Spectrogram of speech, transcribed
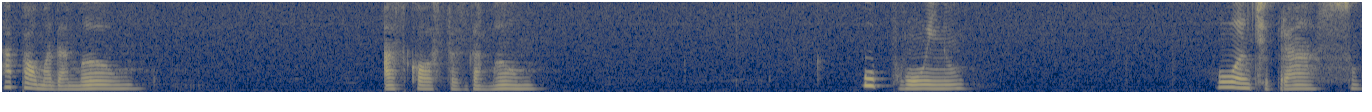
A palma da mão, as costas da mão, o punho, o antebraço,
